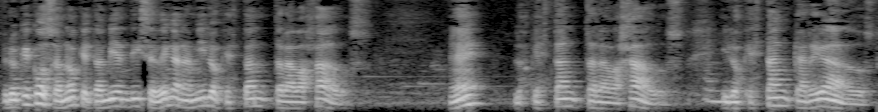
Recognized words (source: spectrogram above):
Pero qué cosa, ¿no? Que también dice, vengan a mí los que están trabajados, ¿eh? Los que están trabajados y los que están cargados.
